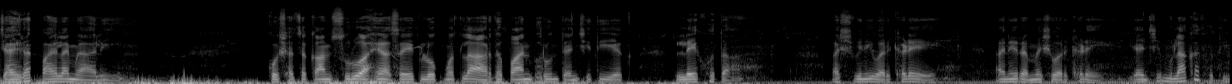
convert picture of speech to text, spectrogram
जाहिरात पाहायला मिळाली. कोशाचं काम सुरू आहे असं एक लोकमतला अर्ध पान भरून त्यांची ती एक लेख होता. अश्विनी वरखेडे आणि रमेश वरखेडे यांची मुलाखत होती.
